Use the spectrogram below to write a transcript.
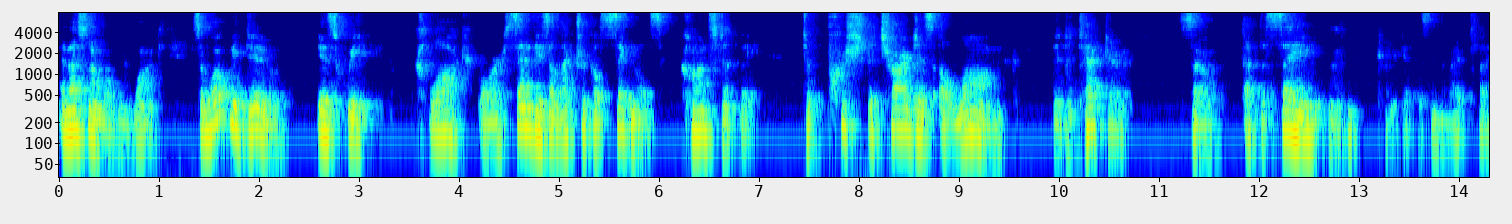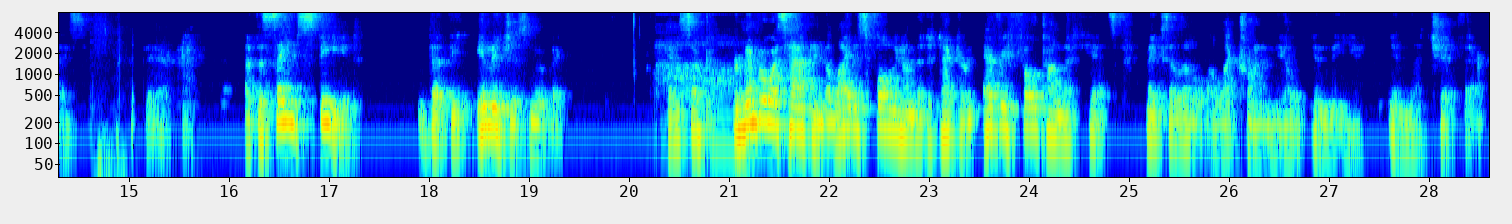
and that's not what we want. So what we do is we clock or send these electrical signals constantly to push the charges along the detector. So at the same, I'm trying to get this in the right place, there, at the same speed that the image is moving. Okay, so remember what's happening. The light is falling on the detector, and every photon that hits makes a little electron in the in the in the chip there.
